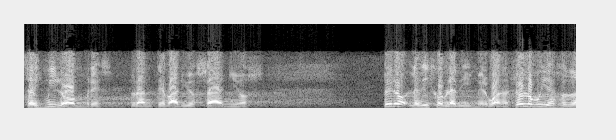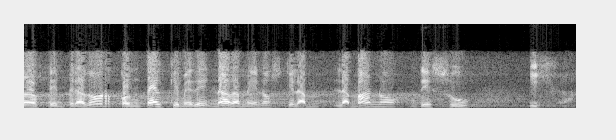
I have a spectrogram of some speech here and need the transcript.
seis mil hombres durante varios años. Pero le dijo Vladimir, bueno, yo lo voy a ayudar a usted, emperador, con tal que me dé nada menos que la, la mano de su hija,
